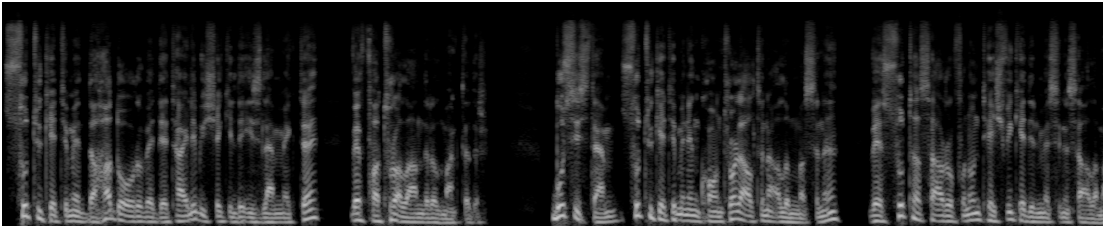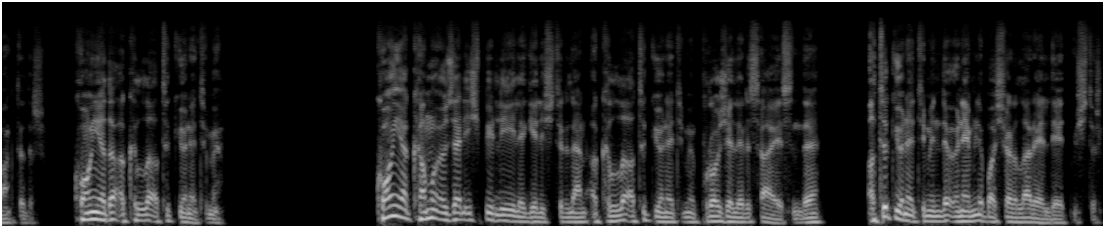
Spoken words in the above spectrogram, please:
su tüketimi daha doğru ve detaylı bir şekilde izlenmekte ve faturalandırılmaktadır. Bu sistem su tüketiminin kontrol altına alınmasını ve su tasarrufunun teşvik edilmesini sağlamaktadır. Konya'da akıllı atık yönetimi. Konya Kamu Özel İşbirliği ile geliştirilen akıllı atık yönetimi projeleri sayesinde atık yönetiminde önemli başarılar elde etmiştir.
